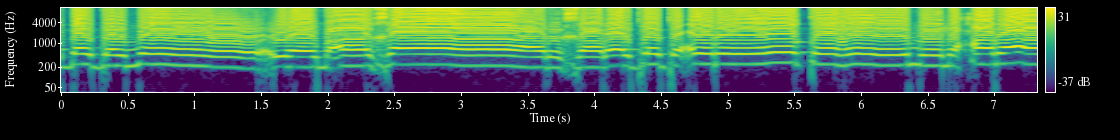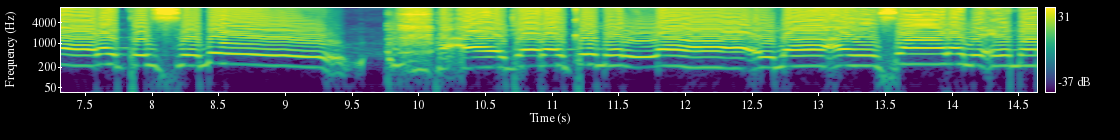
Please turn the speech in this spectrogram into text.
بدنه يوم آخر خرجت عروقه من حرارة السموم. أجركم الله إلى أن صار الإمام.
